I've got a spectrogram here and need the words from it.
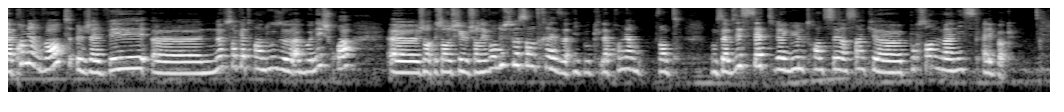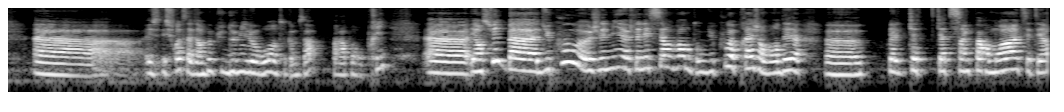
La première vente, j'avais 992 abonnés, je crois. j'en, ai vendu 73 e-books, la première vente. Donc ça faisait 7,35% de ma liste à l'époque. Euh, et, je crois que ça faisait un peu plus de 2000 euros, un truc comme ça, par rapport au prix. Euh, et ensuite, bah, du coup, euh, je l'ai mis, je l'ai laissé en vente. Donc, du coup, après, j'en vendais euh, 4-5 par mois, etc.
